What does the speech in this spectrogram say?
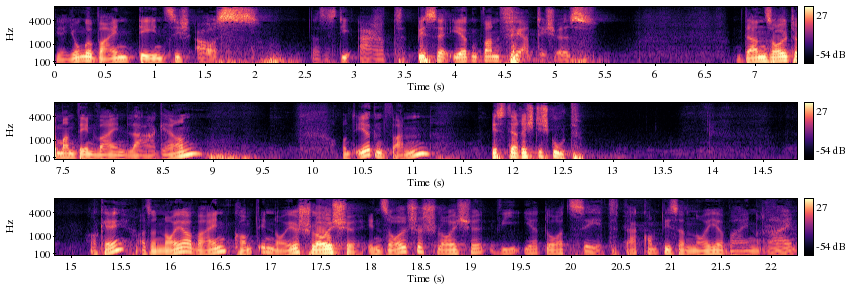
Der junge Wein dehnt sich aus. Das ist die Art, bis er irgendwann fertig ist. Dann sollte man den Wein lagern und irgendwann ist er richtig gut. Okay, also neuer Wein kommt in neue Schläuche, in solche Schläuche, wie ihr dort seht. Da kommt dieser neue Wein rein.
